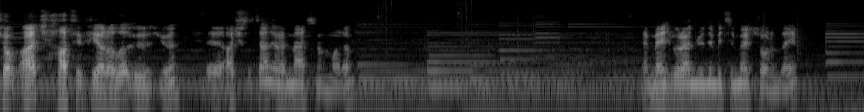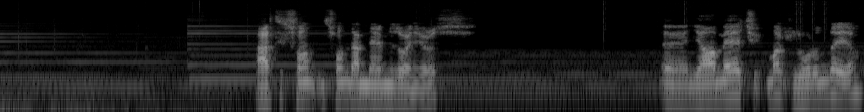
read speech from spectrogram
Çok aç, hafif yaralı, üzgün. E, açlıktan ölmezsin umarım. E, mecburen günü bitirmek zorundayım. Artık son son demlerimizi oynuyoruz. E, yağmaya çıkmak zorundayım.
